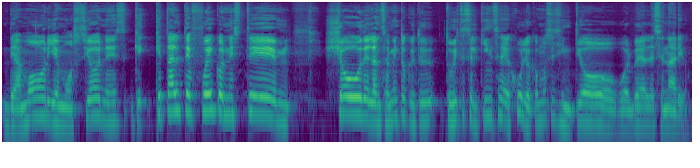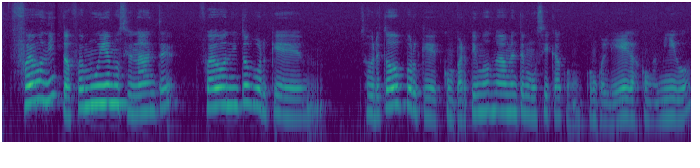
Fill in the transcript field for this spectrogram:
de amor y emociones, ¿qué, ¿qué, tal te fue con este mm, show de lanzamiento que tu, tuviste el 15 de julio? ¿Cómo se sintió volver al escenario? Fue bonito, fue muy emocionante. Fue bonito porque, sobre todo porque compartimos nuevamente música con, con colegas, con amigos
